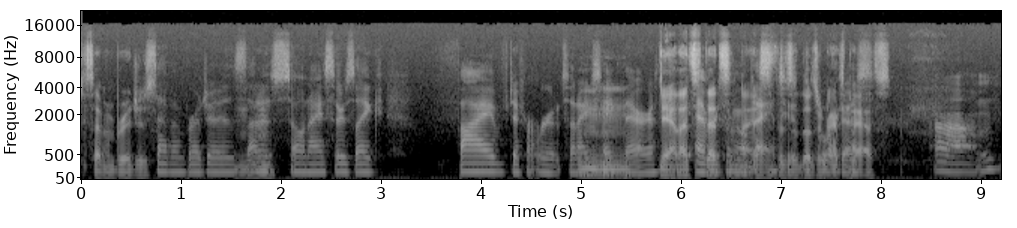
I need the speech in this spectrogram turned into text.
Seven Bridges. Seven Bridges. That Mhm. is so nice. There's like five different routes that I Mhm. take there. Yeah, like, that's that's nice. Those, are- those are nice paths. Um,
